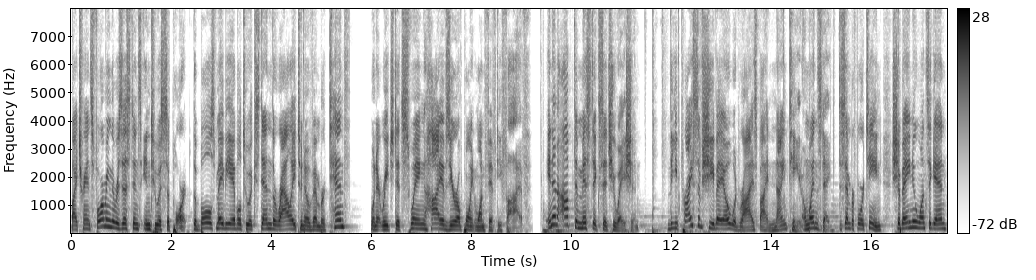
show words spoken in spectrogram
By transforming the resistance into a support, the bulls may be able to extend the rally to November 10th when it reached its swing high of 0.155. In an optimistic situation, the price of Shiba Inu would rise by 19 on Wednesday, December 14. Shiba Inu once again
